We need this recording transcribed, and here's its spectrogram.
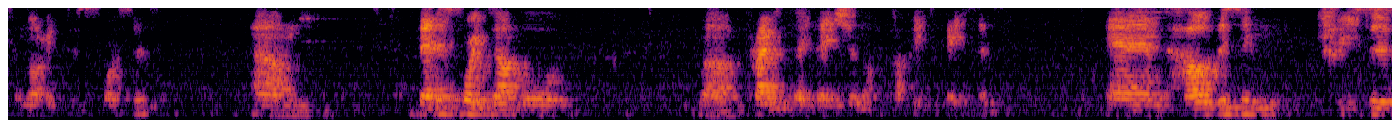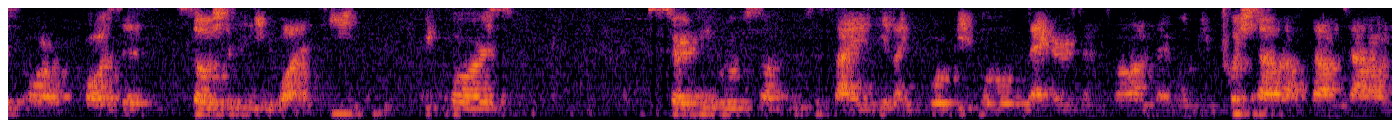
economic discourses. Um, that is, for example, uh, privatization of public spaces and how this increases or causes social inequality because certain groups of the society, like poor people, beggars, and so on, they will be pushed out of downtown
